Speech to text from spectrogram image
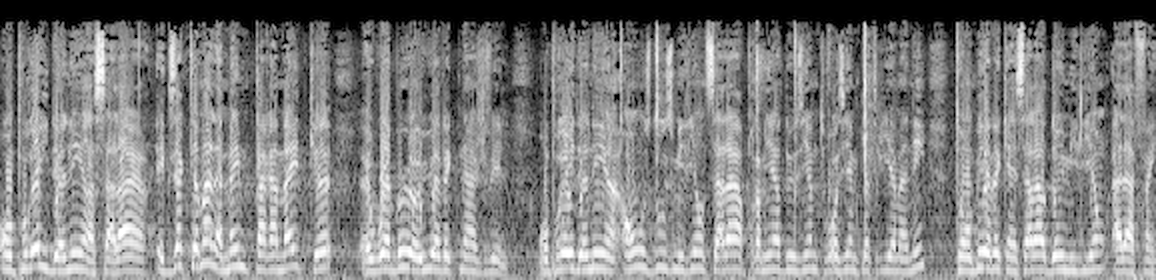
On pourrait y donner en salaire exactement la même paramètre que euh, Weber a eu avec Nashville. On pourrait y donner un 11-12 millions de salaire première, deuxième, troisième, quatrième année, tomber avec un salaire d'un million à la fin.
